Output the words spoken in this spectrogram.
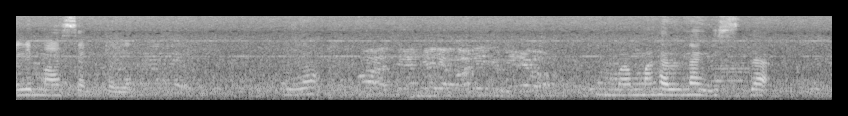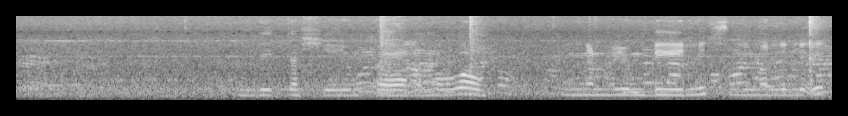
Alimasag pala. Wala. Mamahal ng isda. Hindi kasi yung pera mo. Wow. Tingnan mo yung dilis. Ang maliliit.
